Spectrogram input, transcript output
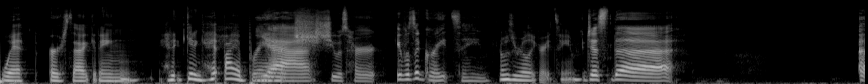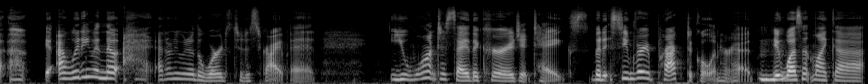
with ursa getting hit, getting hit by a branch Yeah. She was hurt. It was a great scene. it was a really great scene Just the. Uh, I wouldn't even know. I don't even know the words to describe it. You want to say the courage it takes, but it seemed very practical in her head. Mm-hmm. It wasn't like a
